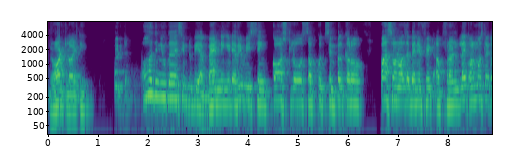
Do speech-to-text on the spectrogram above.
brought loyalty. But all the new guys seem to be abandoning it. Everybody's saying cost low, sab kuch simple karo, pass on all the benefit upfront, like almost like a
